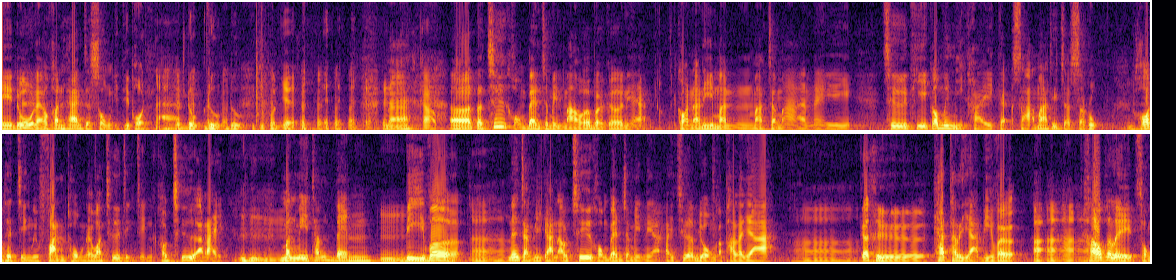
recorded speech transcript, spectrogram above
นี่ดูแล้วค่อนข้างจะทรงอิทธิพลอ่าดุดุดุอิทธิพลเยอะนะครับเอ่อแต่ชื่อของเบนจามินมา w เบอร์เกอร์เนี่ยก่อนหน้านี้มันมักจะมาในชื่อที่ก็ไม่มีใครสามารถที่จะสรุปข้อเท็จจริง หรือฟันธงได้ว่าชื่อจริง ๆ เขาชื่ออะไร มันมีทั้งเบนบีเวอร์อ่าเนื่องจากมีการเอาชื่อของเบนจามินเนี่ยไปเชื่อมโยงกับภรรยาอ่า ก็คือแคทเธอรียาบีเวอร์อ่าอ่าอ่าอ่าเขาก็เลยสง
